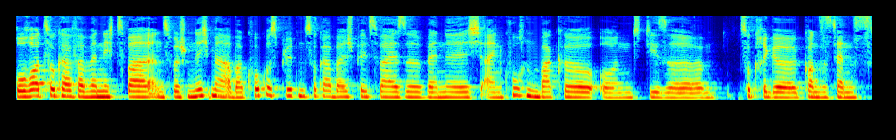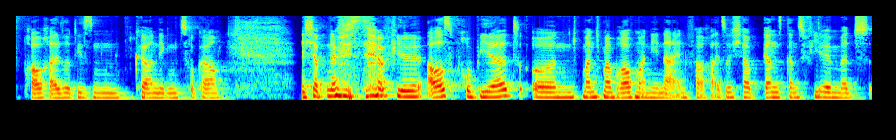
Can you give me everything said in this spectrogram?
Rohrzucker verwende ich zwar inzwischen nicht mehr, aber Kokosblütenzucker beispielsweise, wenn ich einen Kuchen backe und diese zuckrige Konsistenz brauche, also diesen körnigen Zucker. Ich habe nämlich sehr viel ausprobiert und manchmal braucht man ihn einfach. Also ich habe ganz, ganz viel mit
